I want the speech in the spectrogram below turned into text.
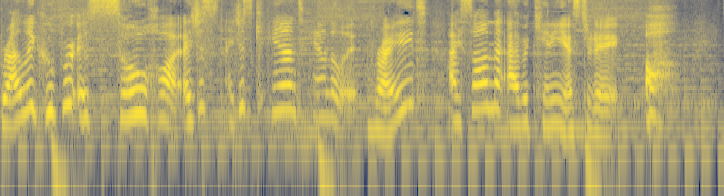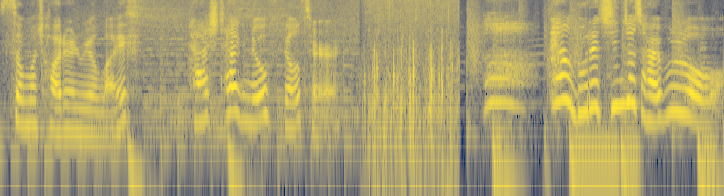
Bradley Cooper is so hot. I just, I just can't handle it, right? I saw him at Abbot Kinney yesterday. Oh, so much hotter in real life. Hashtag no filter. 태양 노래 진짜 잘 불러.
